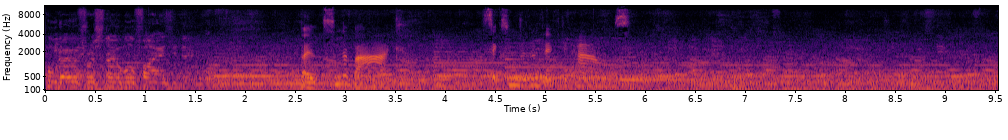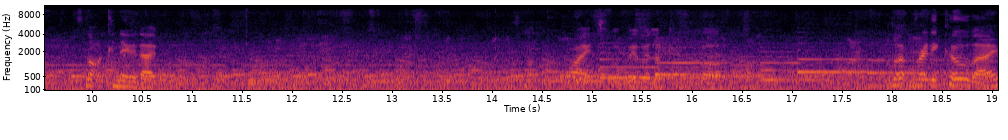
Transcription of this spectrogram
Pulled over for a snowball fight as you do. Boats in the bag. £650. It's not a canoe though. Quite what we were looking for. Looked pretty cool though.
